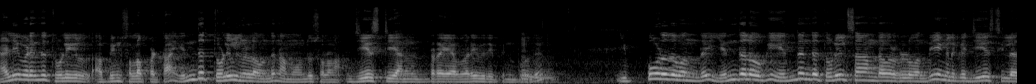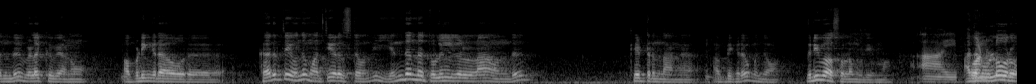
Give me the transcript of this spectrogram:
நலிவடைந்த தொழில்கள் அப்படின்னு சொல்லப்பட்டா எந்த தொழில்களை வந்து நம்ம வந்து சொல்லலாம்? ஜிஎஸ்டி அன்றைய வரி விதிப்பின் போது இப்பொழுது வந்து எந்த அளவுக்கு எந்தெந்த தொழில் சார்ந்தவர்கள் வந்து எங்களுக்கு இருந்து விலக்கு வேணும் அப்படிங்கிற ஒரு கருத்தை வந்து மத்திய அரசுல வந்து எந்தெந்த தொழில்கள்லாம் வந்து கேட்டிருந்தாங்க அப்படிங்கிற கொஞ்சம் விரிவா சொல்ல முடியுமா? அதில் உள்ள ஒரு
